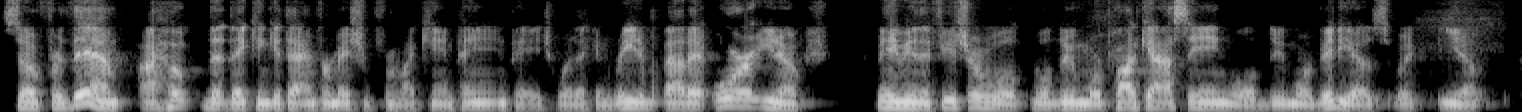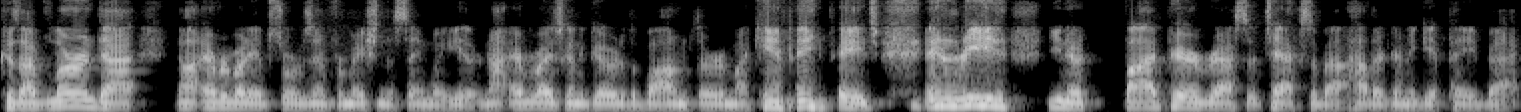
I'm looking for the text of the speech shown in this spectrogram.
So for them i hope that they can get that information from my campaign page where they can read about it or you know maybe in the future we'll we'll do more podcasting we'll do more videos you know because I've learned that not everybody absorbs information the same way either. Not everybody's going to go to the bottom third of my campaign page and read, you know, five paragraphs of text about how they're going to get paid back.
